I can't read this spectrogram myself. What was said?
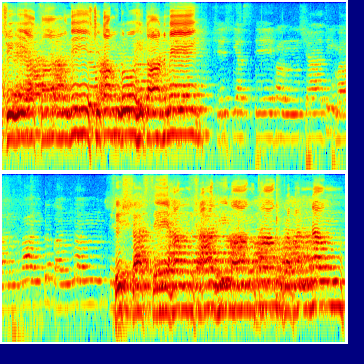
यच्छीयतां निश्चितं गृहीतान्मे शिष्यस्तेऽहं शाधिमां त्वां प्रपन्नम् शिष्यस्तेऽहं साधिमां तां प्रपन्नम्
